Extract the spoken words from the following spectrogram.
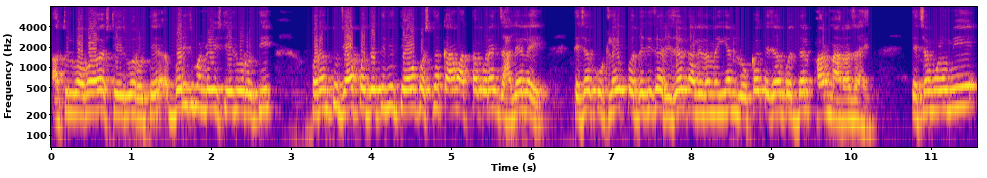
अतुल बाबा स्टेजवर होते. बरीच मंडळी स्टेजवर होती. परंतु ज्या पद्धतीने तेव्हापासून काम आत्तापर्यंत झालेलं आहे त्याच्यात कुठल्याही पद्धतीचा रिझल्ट आलेला नाही आणि लोक त्याच्याबद्दल फार नाराज आहेत. त्याच्यामुळं मी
